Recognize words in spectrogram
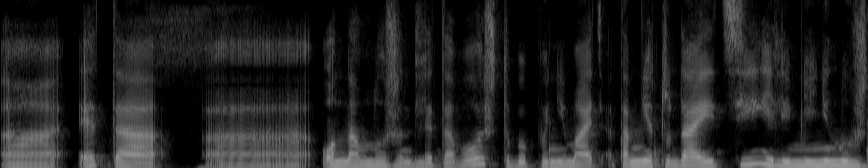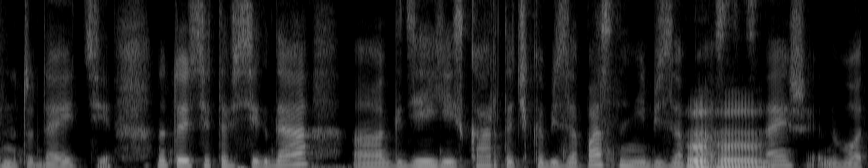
а, это он нам нужен для того, чтобы понимать, а там мне туда идти или мне не нужно туда идти. Ну, то есть это всегда, а, где есть карточка безопасно, небезопасно, uh-huh. знаешь, вот.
